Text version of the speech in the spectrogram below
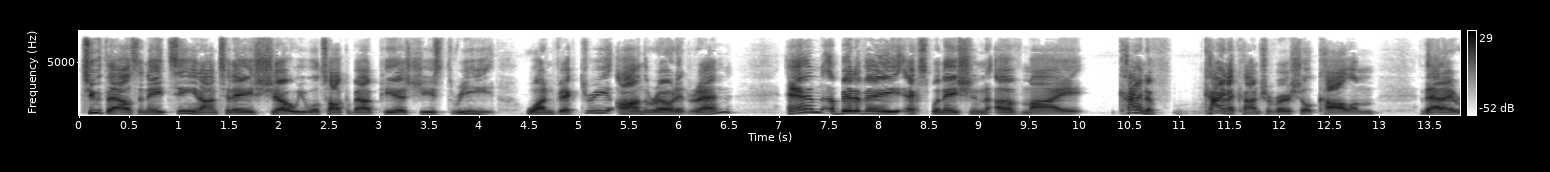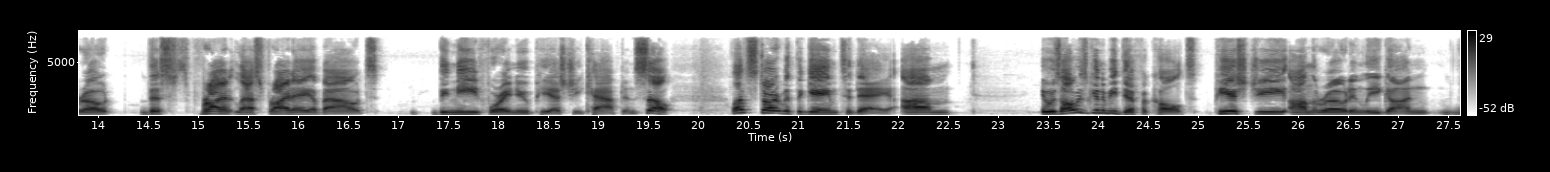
2018. On today's show, we will talk about PSG's 3 1 victory on the road at Rennes and a bit of a explanation of my kind of kind of controversial column that I wrote this Friday, last Friday about the need for a new PSG captain. So, let's start with the game today. Um, it was always going to be difficult. PSG on the road in Ligue 1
